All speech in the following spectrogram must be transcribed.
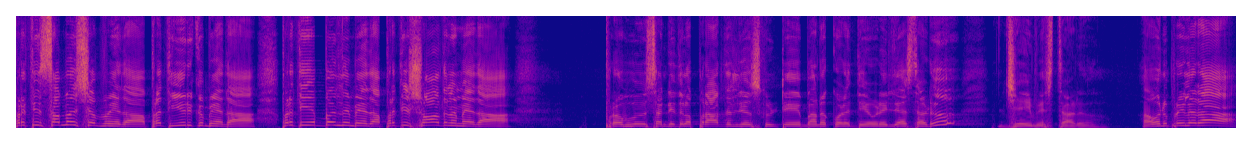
ప్రతి సమస్య మీద ప్రతి ఇరుకు మీద ప్రతి ఇబ్బంది మీద ప్రతి శోధన మీద ప్రభు సన్నిధిలో ప్రార్థన చేసుకుంటే మనకు కూడా దేవుడు ఏం చేస్తాడు? జయమిస్తాడు. అవును ప్రియులరా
